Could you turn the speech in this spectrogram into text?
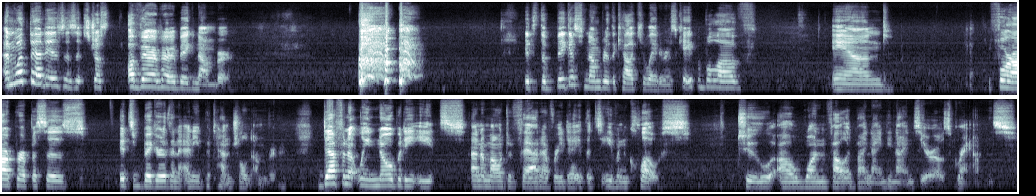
And what that is, is it's just a very, very big number. it's the biggest number the calculator is capable of, and for our purposes, it's bigger than any potential number. Definitely nobody eats an amount of fat every day that's even close to uh, 1 followed by 99 zeros grams.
